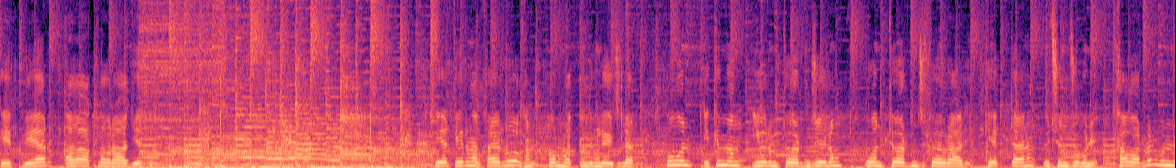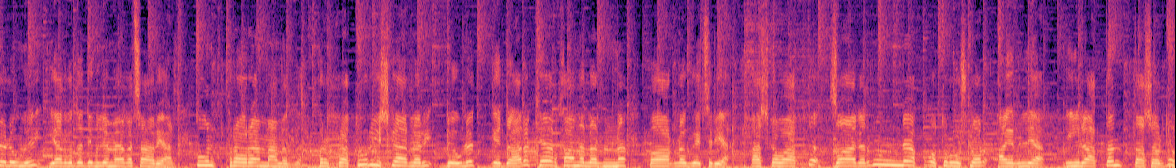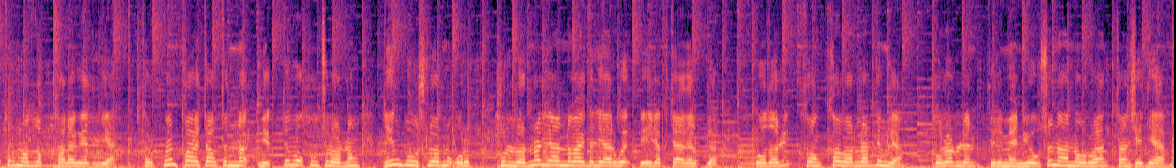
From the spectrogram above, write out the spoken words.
Gepleýär Azatlyk Radiosy. Ertiriňiz haýyrly bolsun, hormatly diňleýjiler! Bu gün iki müň ýigrimi dördünji ýylyň on dördünji fewraly, hepdäniň üçünji güni. Habarlar gündeligimizi ýazgyda diňlemäge çagyrýarys. Bu günki programmamyzda prokuratura işgärleri döwlet edara-kärhanalarynda barlag geçirýär. Aşgabatda jaýlaryň öňündäki oturgyçlar aýrylýar, ilatdan daşarda oturmazlyk talap edilýär. Türkmen paýtagtynda mekdep okuwçylarynyň deň-duşlaryny urup, pullaryny alýandygy aýdylýar we beýleki täzelikler. Ozaly soňky habarlary diňläň. Olar bilen. Sizi men Ýowşan Annagurban tanyş edýärin.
